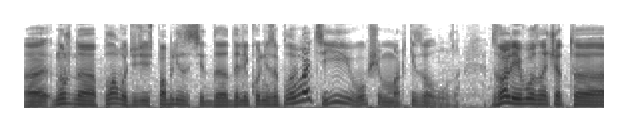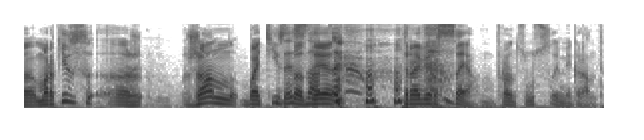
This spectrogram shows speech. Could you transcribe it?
нужно плавать здесь поблизости, да далеко не заплывать, и, в общем, Маркиза Луза. Звали его, значит, Маркиз э, Ж- Жан-Батиста Де де Траверсе, француз-эмигрант.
